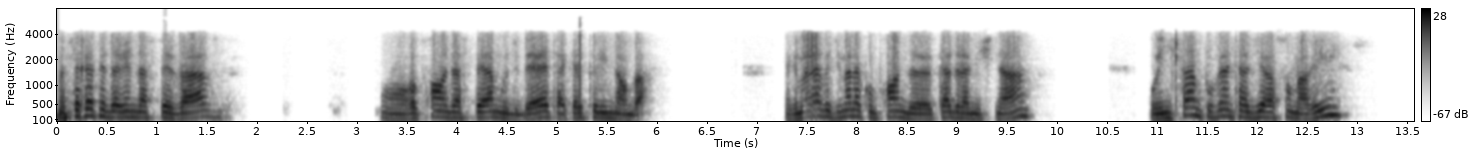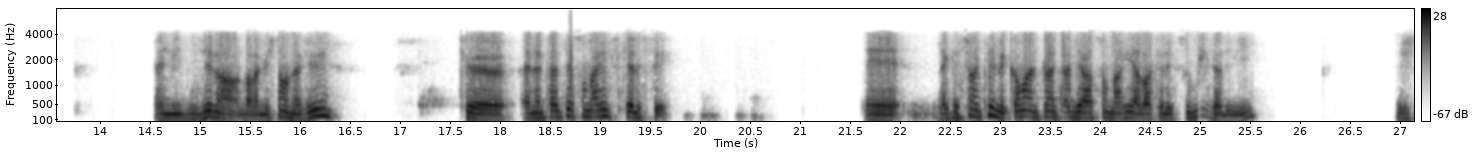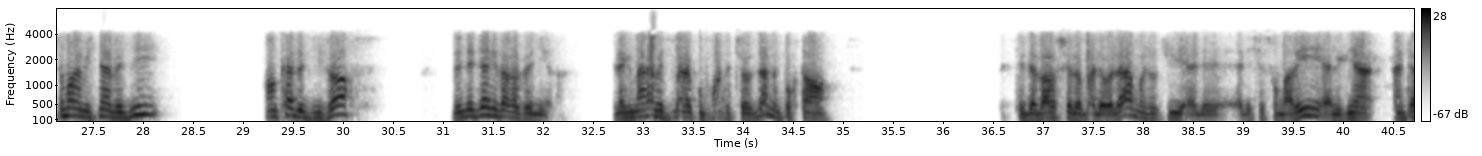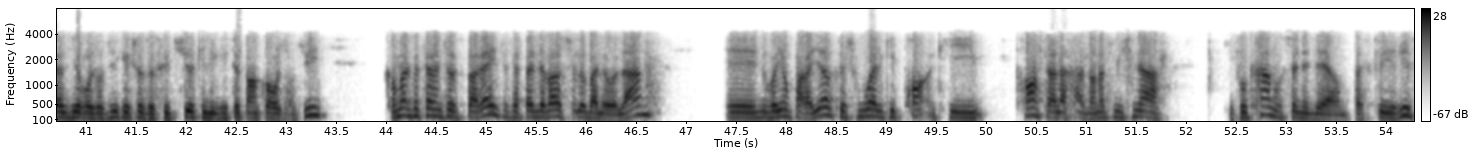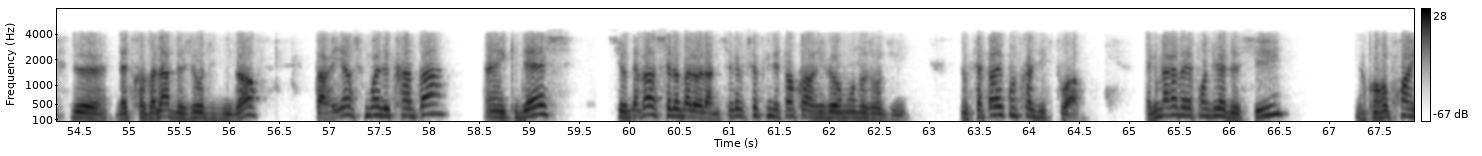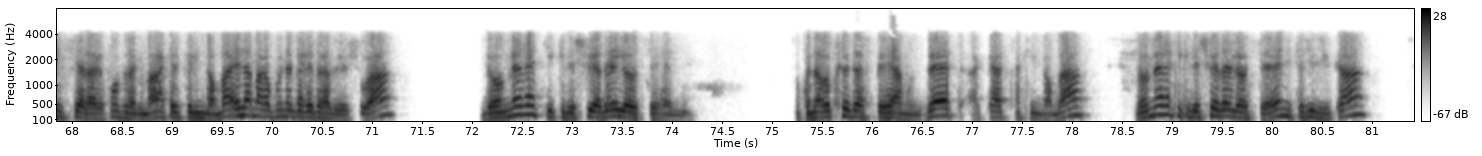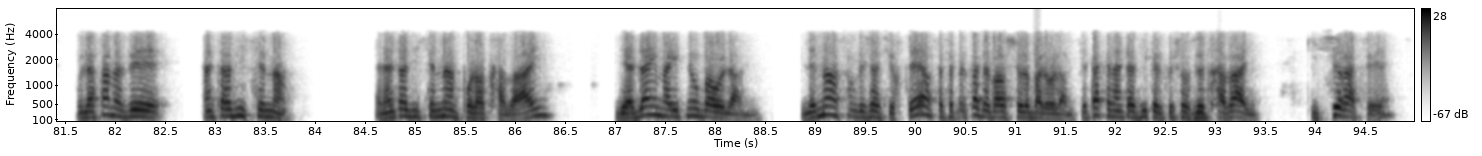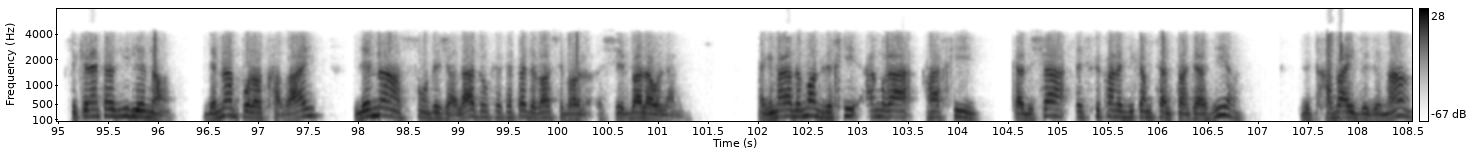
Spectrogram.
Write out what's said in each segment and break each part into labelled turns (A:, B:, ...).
A: On reprend Dafpea Moudbet à quelques lignes d'en bas. La Gemara avait du mal à comprendre le cas de la Mishnah où une femme pouvait interdire à son mari, elle lui disait dans, dans la Mishnah, on a vu, qu'elle interdit à son mari ce qu'elle fait. Et la question était, mais comment elle peut interdire à son mari alors qu'elle est soumise à lui? Justement, la Mishnah avait dit, en cas de divorce, le Neder, il va revenir. la Gemara avait du mal à comprendre cette chose-là, mais pourtant, c'est d'avoir chez le Balolam. Aujourd'hui, elle est, chez son mari. Elle vient interdire aujourd'hui quelque chose au futur qui n'existe pas encore aujourd'hui. Comment elle peut faire une chose pareille? Ça s'appelle d'avoir chez le Balolam. Et nous voyons par ailleurs que Shmuel qui tranche dans notre Mishnah qu'il faut craindre ce Neder parce qu'il risque d'être valable le jour du divorce. Par ailleurs, Shmuel ne craint pas un Kdesh sur Davar Shelo Balolam, sur quelque chose qui n'est pas encore arrivé au monde aujourd'hui. Donc ça paraît contradictoire. La Gemara avait répondu là-dessus. Donc on reprend ici à la réponse de la Gemara quelques lignes d'en bas. Et la Marabuna Bered. Donc on a repris le Daspehe Bet à 4, 5 lignes d'en bas. Il s'agit du cas où la femme avait interdit ses mains. Elle interdit ses mains pour leur travail. Les mains sont déjà sur terre, ça s'appelle pas d'avoir sur le balolam. C'est pas qu'elle interdit quelque chose, le travail qui sera fait, c'est qu'elle interdit les mains. Les mains pour leur travail, les mains sont déjà là, donc ça s'appelle d'avoir chez balaolam. La Gemara demande, Amra Hachi Kadesha, est-ce que quand elle dit comme ça, elle peut interdire le travail de demain?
